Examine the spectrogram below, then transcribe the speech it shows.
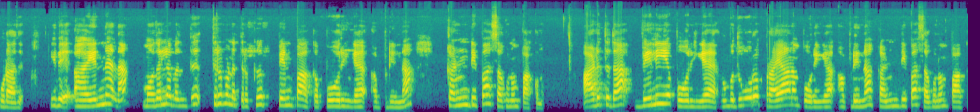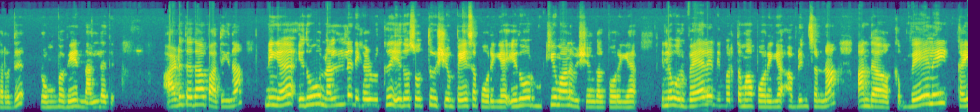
கூடாது. இது ஆஹ் என்னன்னா முதல்ல வந்து திருமணத்திற்கு பெண் பார்க்க போறீங்க அப்படின்னா கண்டிப்பா சகுனம் பார்க்கணும் அடுத்ததா வெளியே போறீங்க ரொம்ப தூரம் பிரயாணம் போறீங்க அப்படின்னா கண்டிப்பா சகுனம் பார்க்கறது ரொம்பவே நல்லது. அடுத்ததா பாத்தீங்கன்னா நீங்க ஏதோ நல்ல நிகழ்வுக்கு ஏதோ சொத்து விஷயம் பேச போறீங்க ஏதோ ஒரு முக்கியமான விஷயங்கள் போறீங்க இல்ல ஒரு வேலை நிமித்தமா போறீங்க அப்படின்னு சொன்னா அந்த வேலை கை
